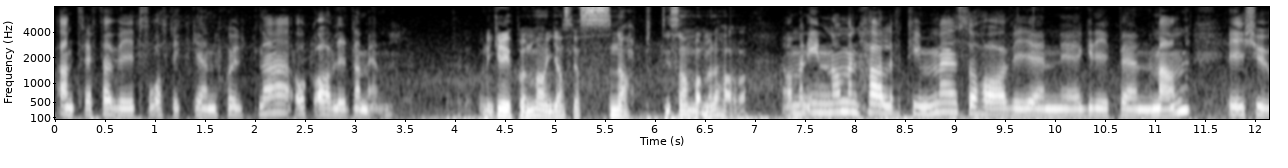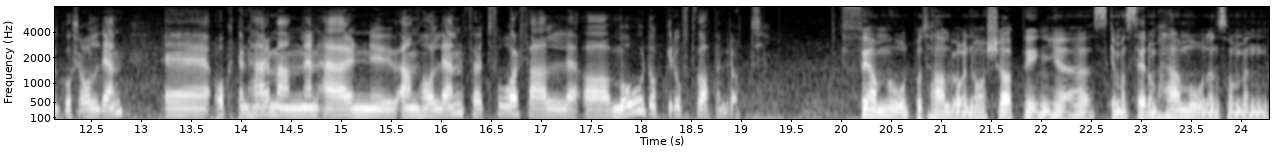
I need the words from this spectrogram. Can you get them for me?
anträffar vi två stycken skjutna och avlidna män. Och ni griper en man ganska snabbt i samband med det här va? Ja, men inom en halvtimme så har vi en eh, gripen man i 20-årsåldern eh, och den här mannen är nu anhållen för två fall av mord och grovt vapenbrott. Fem mord på ett halvår i Norrköping. Eh, ska man se de här morden som en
